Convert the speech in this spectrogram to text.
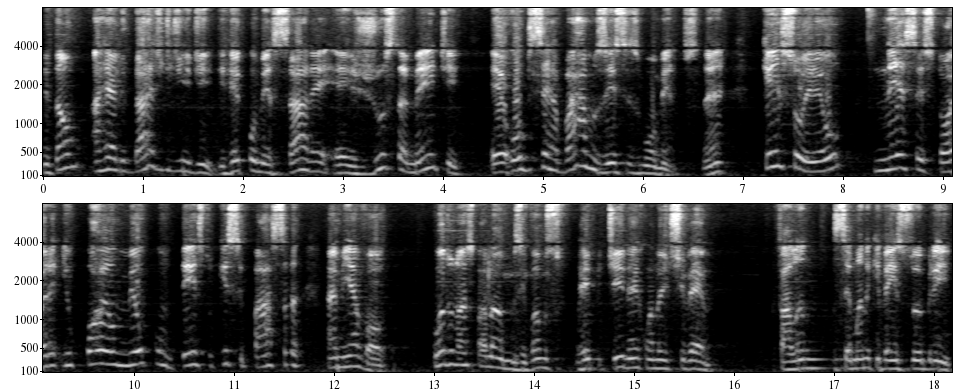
Então, a realidade de, de, de recomeçar é, é justamente é, observarmos esses momentos, né? Quem sou eu nessa história e qual é o meu contexto que se passa à minha volta? Quando nós falamos, e vamos repetir, né, quando a gente estiver falando semana que vem sobre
